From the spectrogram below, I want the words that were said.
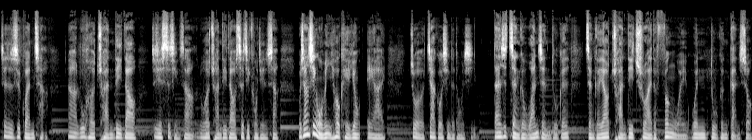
甚至是观察，那如何传递到这些事情上，如何传递到设计空间上？我相信我们以后可以用 AI 做架构性的东西，但是整个完整度跟整个要传递出来的氛围、温度跟感受。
